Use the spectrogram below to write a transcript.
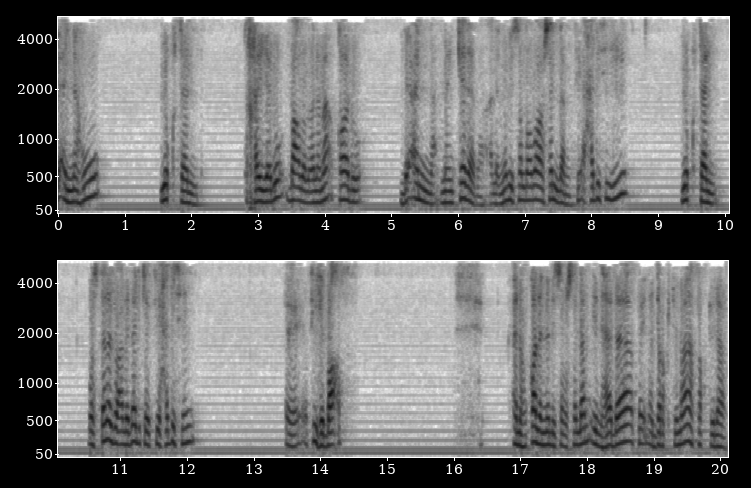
بأنه يقتل. تخيلوا بعض العلماء قالوا بأن من كذب على النبي صلى الله عليه وسلم في أحاديثه يقتل. واستندوا على ذلك في حديث آه، فيه ضعف. أنه قال النبي صلى الله عليه وسلم اذهبا فإن أدركتما فاقتلاه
